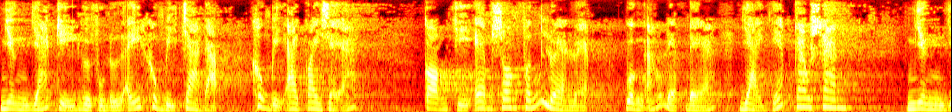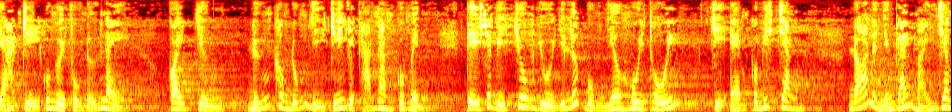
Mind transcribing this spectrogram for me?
Nhưng giá trị người phụ nữ ấy không bị chà đạp, không bị ai quay rẻ. Còn chị em son phấn lòe loẹt, quần áo đẹp đẽ dài dép cao sang. Nhưng giá trị của người phụ nữ này, coi chừng đứng không đúng vị trí và khả năng của mình, thì sẽ bị chôn vùi dưới lớp bùn nhơ hôi thối. Chị em có biết chăng, đó là những gái mãi dâm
